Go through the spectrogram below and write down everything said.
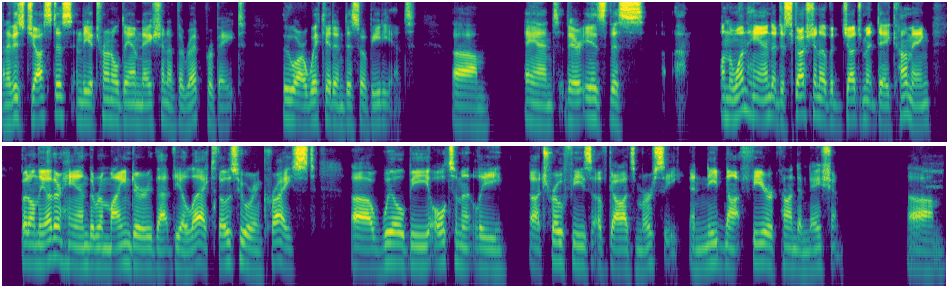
and of his justice in the eternal damnation of the reprobate, who are wicked and disobedient. Um, and there is this, uh, on the one hand, a discussion of a judgment day coming, but on the other hand, the reminder that the elect, those who are in Christ, uh, will be ultimately uh, trophies of God's mercy and need not fear condemnation. Um,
